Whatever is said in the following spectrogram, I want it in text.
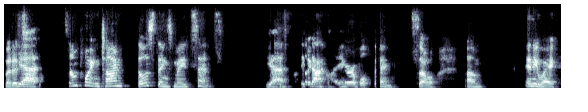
but it's yes, at some point in time those things made sense. yes, like exactly. Terrible thing. So um anyway,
